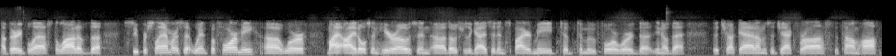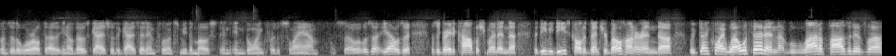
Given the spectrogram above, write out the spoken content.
uh, very blessed. A lot of the super slammers that went before me uh, were my idols and heroes, and uh, those were the guys that inspired me to to move forward. The you know the the Chuck Adams, the Jack Frost, the Tom Hoffmans of the world. Uh, you know those guys are the guys that influenced me the most in in going for the slam. So it was a yeah it was a it was a great accomplishment, and uh, the DVD is called Adventure Bow Hunter, and uh, we've done quite well with it, and a lot of positive. Uh,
